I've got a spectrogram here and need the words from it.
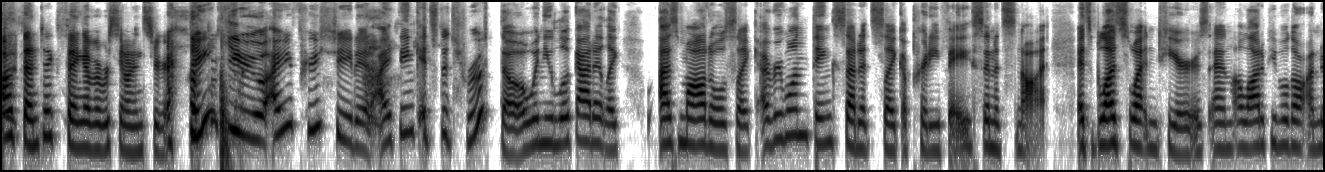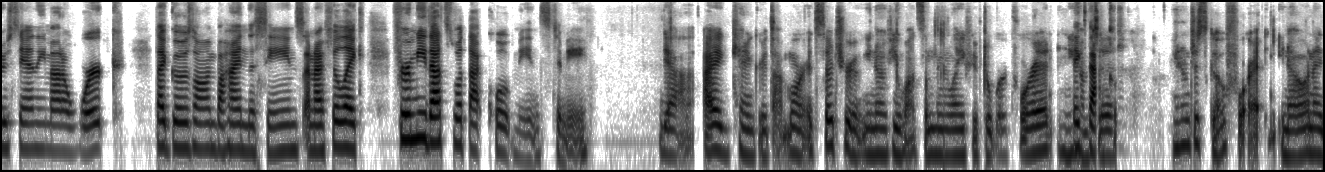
authentic thing I've ever seen on Instagram. Thank you. I appreciate it. I think it's the truth though. When you look at it like as models, like everyone thinks that it's like a pretty face and it's not. It's blood, sweat, and tears. And a lot of people don't understand the amount of work that goes on behind the scenes. And I feel like for me, that's what that quote means to me. Yeah, I can agree with that more. It's so true. You know, if you want something in life, you have to work for it and you exactly. have to you know, just go for it, you know, and I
